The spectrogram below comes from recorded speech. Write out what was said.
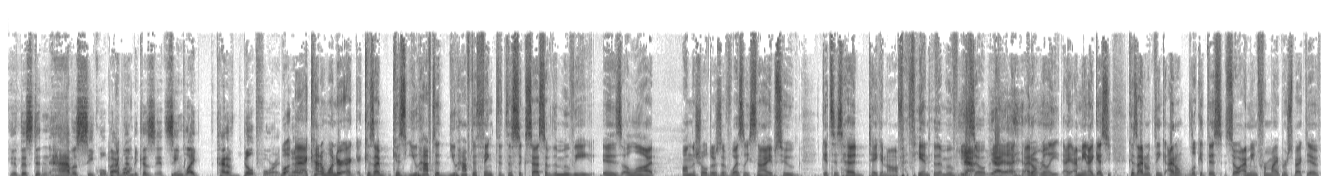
This didn't have a sequel back then because it seemed like kind of built for it. Well, you know? I kind of wonder because I because you have to you have to think that the success of the movie is a lot on the shoulders of Wesley Snipes, who gets his head taken off at the end of the movie. Yeah, so yeah, yeah, yeah. I, I don't really. I, I mean, I guess because I don't think I don't look at this. So I mean, from my perspective.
